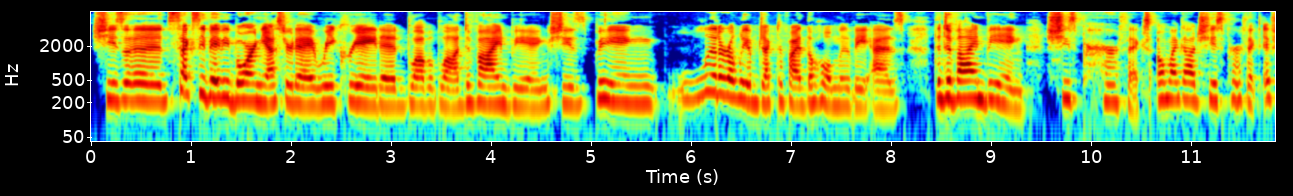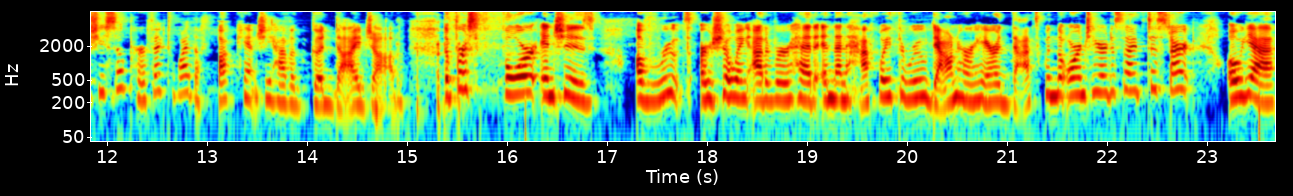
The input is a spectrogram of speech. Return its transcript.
She's a sexy baby born yesterday, recreated, blah, blah, blah, divine being. She's being literally objectified the whole movie as the divine being. She's perfect. Oh my god, she's perfect. If she's so perfect, why the fuck can't she have a good dye job? the first four inches of roots are showing out of her head, and then halfway through down her hair, that's when the orange hair decides to start. Oh, yeah.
